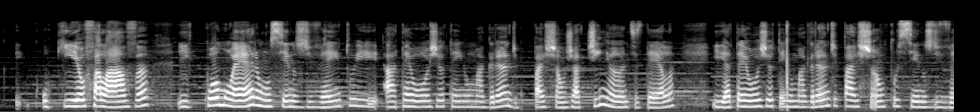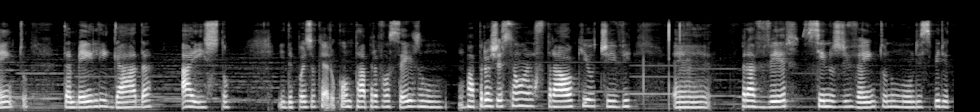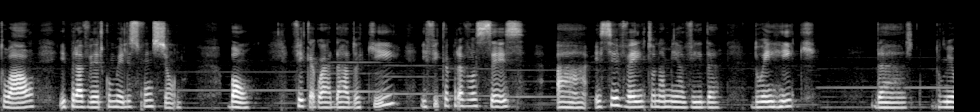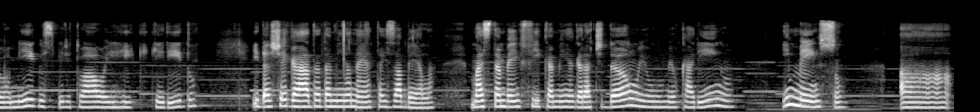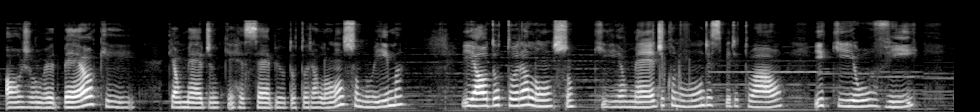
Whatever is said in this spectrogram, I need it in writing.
o que eu falava e como eram os sinos de vento e até hoje eu tenho uma grande paixão, já tinha antes dela e até hoje eu tenho uma grande paixão por sinos de vento, também ligada a isto. E depois eu quero contar para vocês um, uma projeção astral que eu tive é, para ver sinos de vento no mundo espiritual e para ver como eles funcionam. Bom, fica guardado aqui e fica para vocês esse evento na minha vida do Henrique, da, do meu amigo espiritual Henrique querido e da chegada da minha neta Isabela. Mas também fica a minha gratidão e o meu carinho imenso a, ao João Verbel, que que é o médium que recebe o Dr. Alonso no IMA, e ao Dr. Alonso, que é um médico no mundo espiritual e que eu ouvi,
